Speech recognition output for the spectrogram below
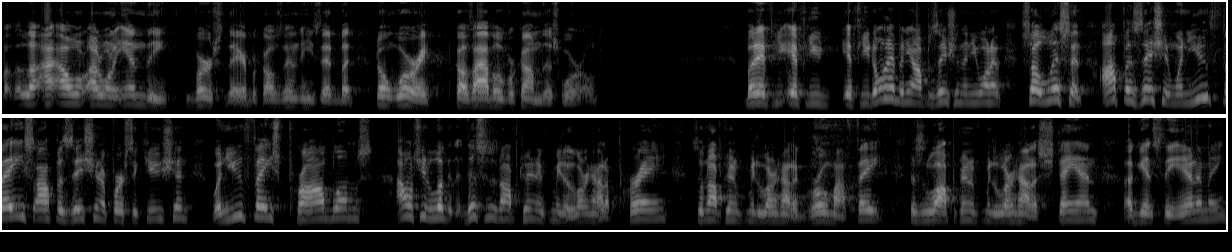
but I, I don't want to end the verse there because then he said, but don't worry because I've overcome this world. But if you, if you, if you don't have any opposition, then you won't have. So listen, opposition, when you face opposition or persecution, when you face problems, I want you to look at this is an opportunity for me to learn how to pray. This is an opportunity for me to learn how to grow my faith. This is an opportunity for me to learn how to stand against the enemy.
